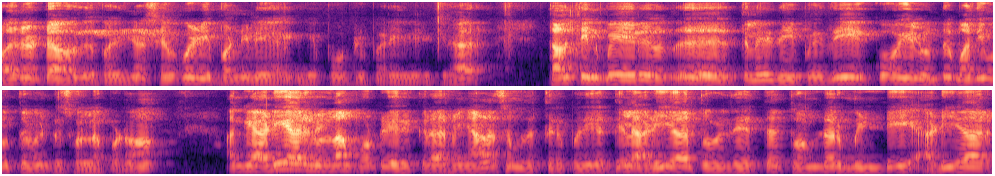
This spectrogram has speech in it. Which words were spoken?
பதினெட்டாவது பதினா செவ்வழி பண்ணிலே இங்கே போற்றி பரவி இருக்கிறார் தலத்தின் பெயர் வந்து திலைதைபதி கோயில் வந்து மதிமுத்தம் என்று சொல்லப்படும். அங்கே அடியார்கள்லாம் போற்றி இருக்கிறார்கள். ஞானசமுத திருப்பதிகத்தில் அடியார் தொழுதேத்த தொண்டர் மிண்டி அடியார்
